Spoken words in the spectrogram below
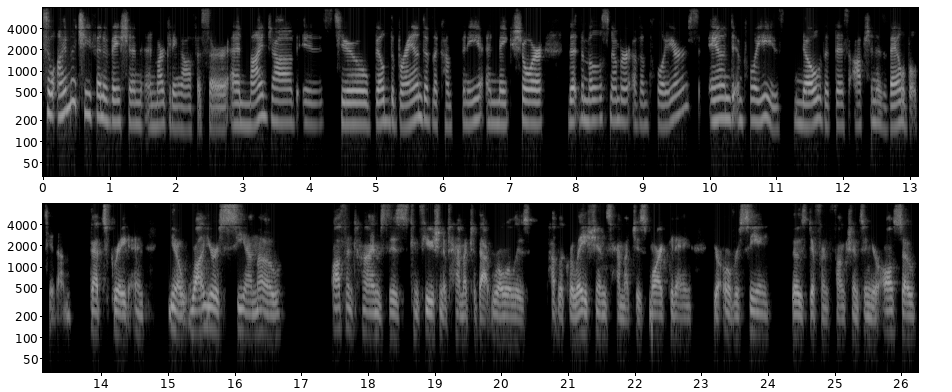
So, I'm the Chief Innovation and Marketing Officer, and my job is to build the brand of the company and make sure that the most number of employers and employees know that this option is available to them. That's great. And, you know, while you're a CMO, oftentimes there's confusion of how much of that role is public relations, how much is marketing. You're overseeing those different functions, and you're also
